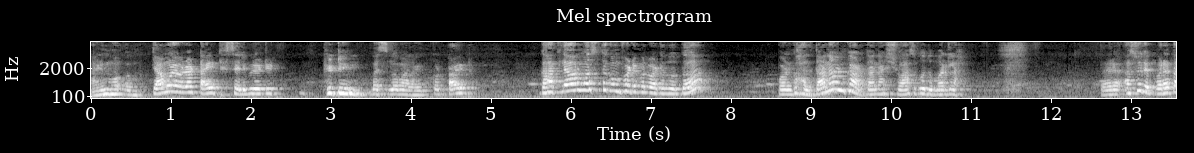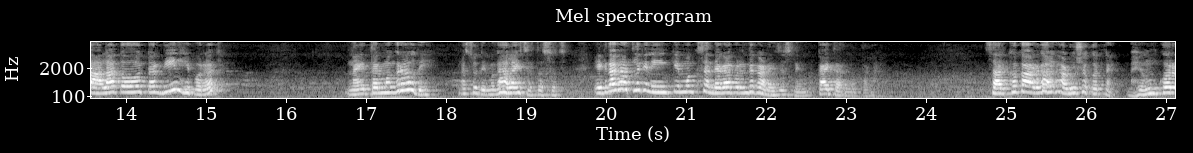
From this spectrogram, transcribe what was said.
आणि मग त्यामुळे एवढा टाईट सेलिब्रिटी फिटिंग बसलं मला. इतकं टाईट घातल्यावर मस्त कम्फर्टेबल वाटत होतं. पण घालताना आणि काढताना श्वास गुदमरला. तर असू दे परत आला तो तर देईन हे परत. नाहीतर मग राहू दे. असू दे मग घालायचं तसंच. एकदा घातलं की नाही की मग संध्याकाळपर्यंत काढायचंच नाही. काय करणार त्याला? सारखं काढघाल काढू शकत नाही. भयंकर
